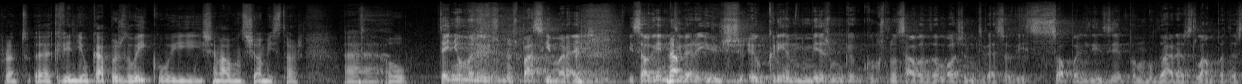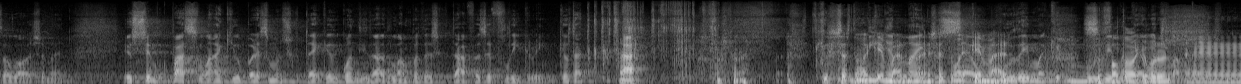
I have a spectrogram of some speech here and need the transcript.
Pronto, uh, que vendiam capas do ICO e chamavam-se Xiaomi Store. ou tenho uma no, no Espaço Guimarães e se alguém me não. tiver. Eu, eu queria mesmo que, que, o responsável da loja me tivesse ouvido só para lhe dizer para mudar as lâmpadas da loja, mano. Eu sempre que passo lá, aquilo parece uma discoteca de quantidade de lâmpadas que está a fazer flickering. Que ele está. Ah. já estão a queimar, mãe já estão céu, a queimar. Mudem-me mudem Só faltava aquele é,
